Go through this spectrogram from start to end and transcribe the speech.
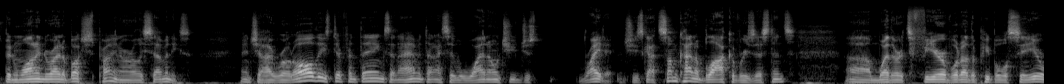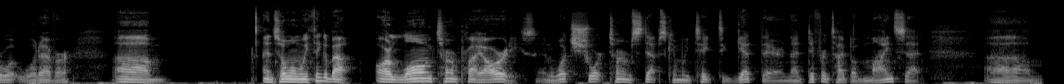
been wanting to write a book. She's probably in her early 70s. And she, I wrote all these different things and I haven't done. I said, well, why don't you just write it? And she's got some kind of block of resistance um, whether it's fear of what other people will see or whatever. Um, and so when we think about our long term priorities and what short term steps can we take to get there, and that different type of mindset um,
